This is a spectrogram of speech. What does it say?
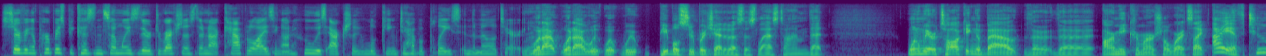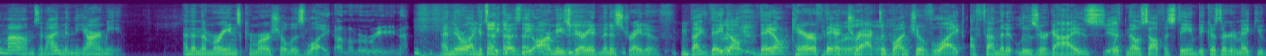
serving a purpose because in some ways they're directionless. They're not capitalizing on who is actually looking to have a place in the military. What I what I would- what we, people super chatted us this last time that when we were talking about the the army commercial where it's like I have two moms and I'm in the army. And then the Marines commercial is like, I'm a Marine. And they were like, it's because the army's very administrative. Like they don't they don't care if they attract a bunch of like effeminate loser guys Yeah. with no self esteem because they're gonna make you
